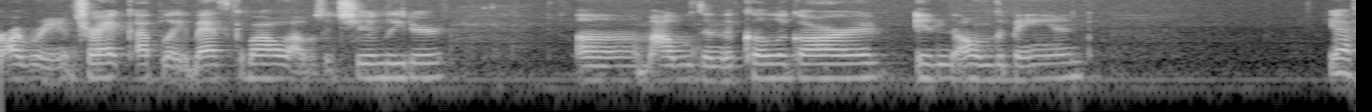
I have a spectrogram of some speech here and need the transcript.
I ran track. I played basketball. I was a cheerleader. Um, I was in the color guard and on the band. Yeah,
